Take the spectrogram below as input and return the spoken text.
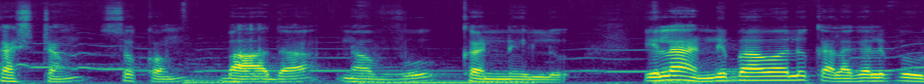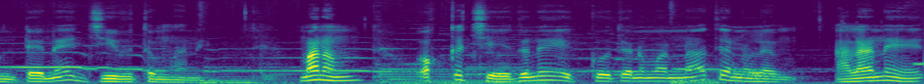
కష్టం సుఖం బాధ నవ్వు కన్నీళ్ళు. ఇలా అన్ని భావాలు కలగలిపి ఉంటేనే జీవితం అని. మనం ఒక్క చేదునే ఎక్కువ తినమన్నా తినలేం. అలానే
